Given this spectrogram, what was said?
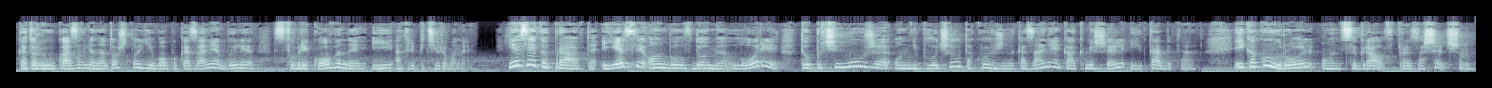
которые указывали на то, что его показания были сфабрикованы и отрепетированы. Если это правда, и если он был в доме Лори, то почему же он не получил такое же наказание, как Мишель и Табита? И какую роль он сыграл в произошедшем?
